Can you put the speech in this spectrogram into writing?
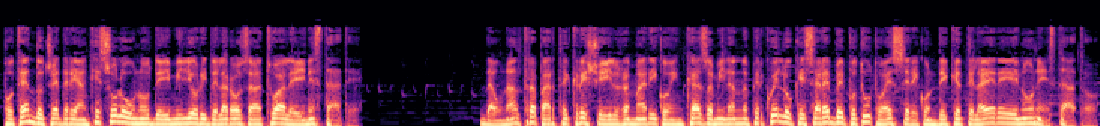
potendo cedere anche solo uno dei migliori della rosa attuale in estate. Da un'altra parte cresce il rammarico in casa Milan per quello che sarebbe potuto essere con De Ketelaere e non è stato.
